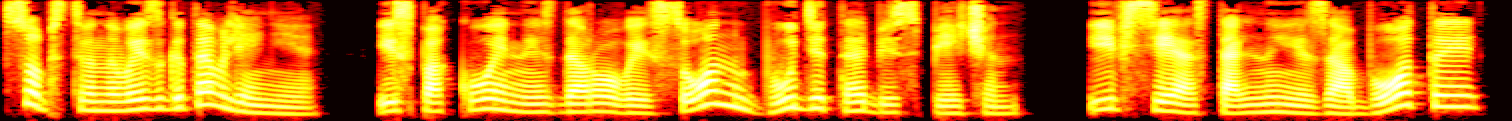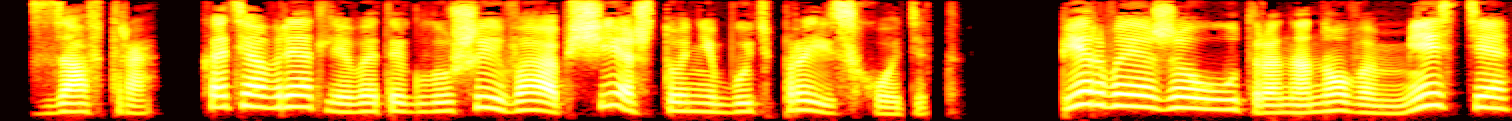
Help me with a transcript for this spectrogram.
собственного изготовления, и спокойный здоровый сон будет обеспечен. И все остальные заботы завтра, хотя вряд ли в этой глуши вообще что-нибудь происходит. Первое же утро на новом месте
